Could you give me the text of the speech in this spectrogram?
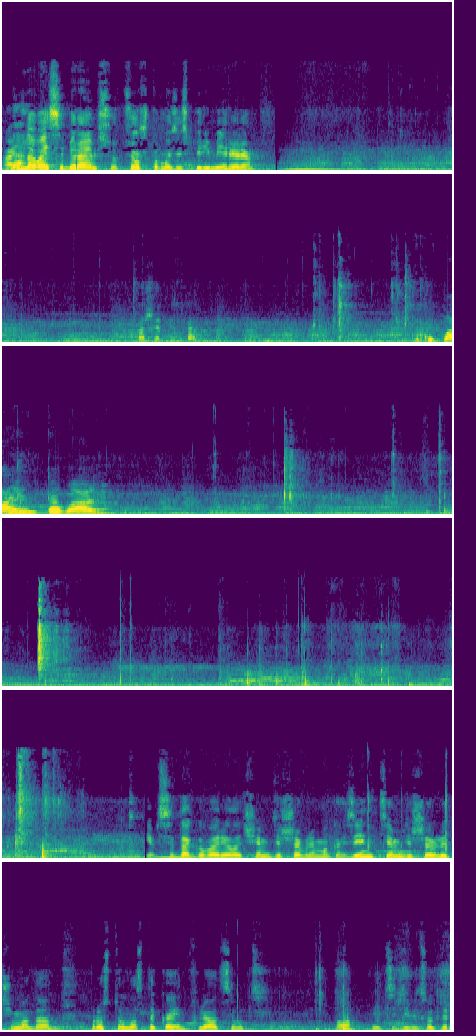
Ну, давай собираем все, все, что мы здесь перемерили. Покупаем товар. Я всегда говорила, чем дешевле магазин, тем дешевле чемодан. Просто у нас такая инфляция. Вот о, видите, 900 лир.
